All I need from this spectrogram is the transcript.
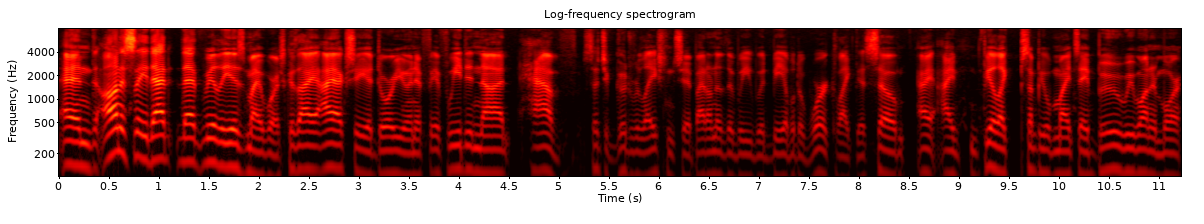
And honestly, that that really is my worst because I, I actually adore you, and if, if we did not have such a good relationship, I don't know that we would be able to work like this. So I, I feel like some people might say, "Boo, we wanted more,"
